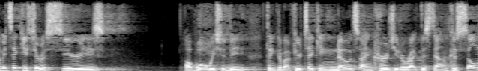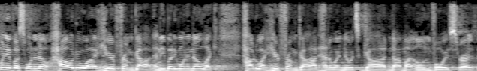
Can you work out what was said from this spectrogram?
Let me take you through a series of what we should be thinking about. If you're taking notes, I encourage you to write this down because so many of us want to know, how do I hear from God? Anybody want to know, like, how do I hear from God? How do I know it's God, not my own voice, right?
